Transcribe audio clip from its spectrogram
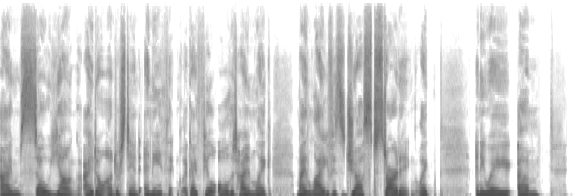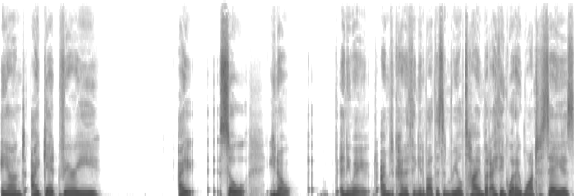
I'm so young. I don't understand anything. Like I feel all the time like my life is just starting. Like anyway, um and I get very I so, you know, anyway, I'm kind of thinking about this in real time, but I think what I want to say is,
